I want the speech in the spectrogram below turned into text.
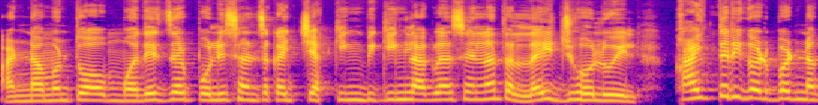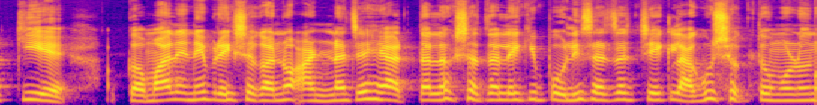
अण्णा म्हणतो मध्येच जर पोलिसांचं काही चेकिंग बिकिंग लागलं असेल ना तर लई झोल होईल. काहीतरी गडबड नक्की आहे. कमाल आहे नाही प्रेक्षकांनो अण्णाचे हे आत्ता लक्षात आले की पोलिसाचा चेक लागू शकतो म्हणून.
